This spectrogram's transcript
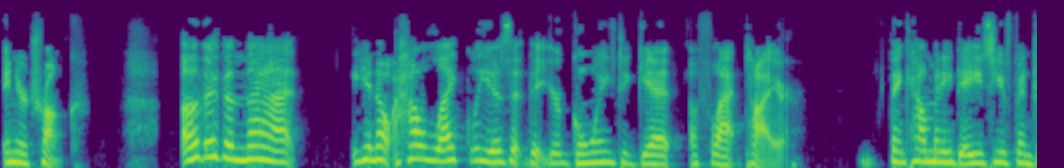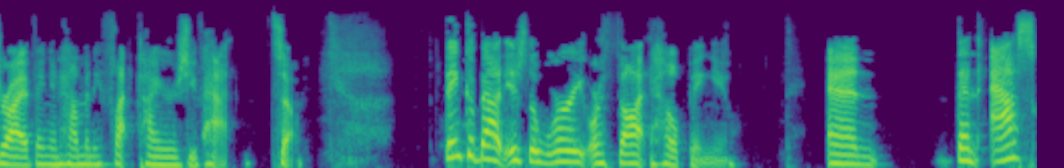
in your trunk. Other than that you know how likely is it that you're going to get a flat tire? Think how many days you've been driving and how many flat tires you've had. So think about is the worry or thought helping you? And then ask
